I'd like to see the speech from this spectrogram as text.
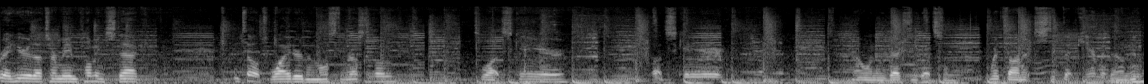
right here, that's our main plumbing stack. You can tell it's wider than most of the rest of them. It's a lot skinnier, a lot skinnier. That one we've actually got some width on it to stick that camera down in.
